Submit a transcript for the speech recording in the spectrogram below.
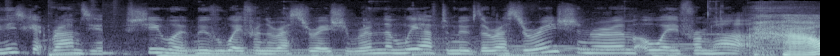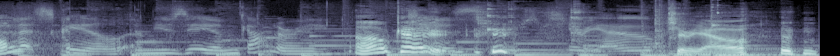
We need to get Ramsey. If she won't move away from the restoration room, then we have to move the restoration room away from her. How? Let's scale a museum gallery. Okay. Cheers. Cheerio. Cheerio.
